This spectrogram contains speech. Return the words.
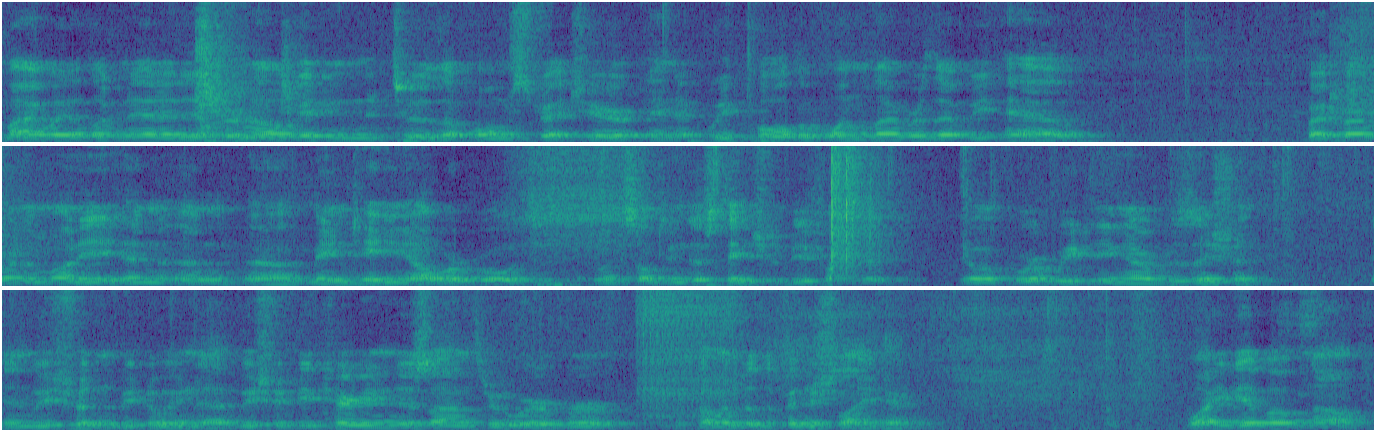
My way of looking at it is we're now getting to the home stretch here, and if we pull the one lever that we have by borrowing the money and, and uh, maintaining our roads, when something the state should be funded, you know, we're weakening our position. And we shouldn't be doing that. We should be carrying this on through. We're, we're coming to the finish line here. Why give up now?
